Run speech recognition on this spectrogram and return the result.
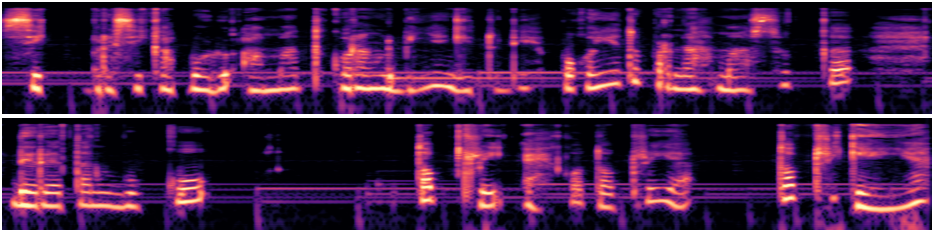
sik bersikap bodoh amat kurang lebihnya gitu deh. Pokoknya itu pernah masuk ke deretan buku top 3 eh kok top 3 ya? Top 3 kayaknya.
